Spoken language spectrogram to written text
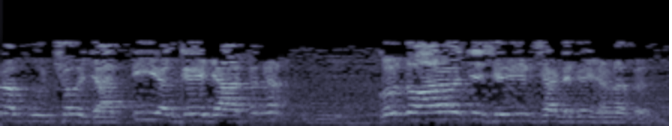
ਨਾ ਪੁੱਛੋ ਜਾਤੀ, ਅੱਗੇ ਜਾਤ ਨਾ। ਗੁਰਦੁਆਰੇ 'ਚ ਸਰੀਰ ਛੱਡ ਕੇ ਜਾਣਾ ਪੈਂਦਾ।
